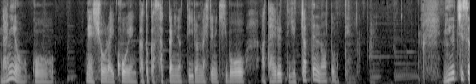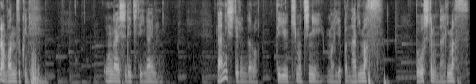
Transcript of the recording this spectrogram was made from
何をこうね将来講演家とか作家になっていろんな人に希望を与えるって言っちゃってんのと思って。身内すら満足に恩返しできていないのに。何してるんだろうっていう気持ちにまあやっぱなります。どうしてもなります。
